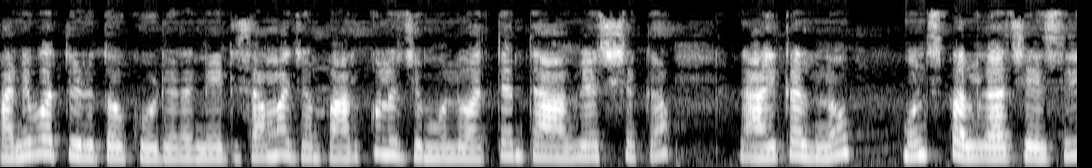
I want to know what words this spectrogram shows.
పని ఒత్తిడితో కూడిన నేటి సమాజం పార్కులు జిమ్ములు అత్యంత ఆవశ్యక రాయకల్ను మున్సిపల్గా చేసి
